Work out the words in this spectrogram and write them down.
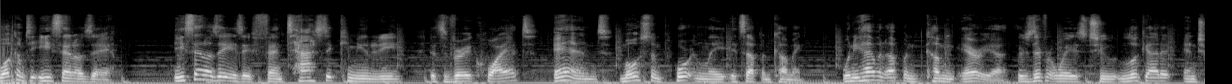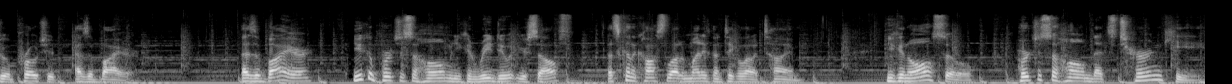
Welcome to East San Jose. East San Jose is a fantastic community. It's very quiet and most importantly, it's up and coming. When you have an up and coming area, there's different ways to look at it and to approach it as a buyer. As a buyer, you can purchase a home and you can redo it yourself. That's gonna cost a lot of money, it's gonna take a lot of time. You can also purchase a home that's turnkey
